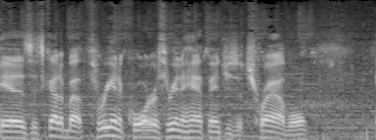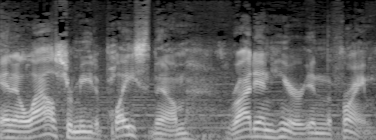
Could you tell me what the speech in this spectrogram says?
is it's got about three and a quarter, three and a half inches of travel, and it allows for me to place them right in here in the frame.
